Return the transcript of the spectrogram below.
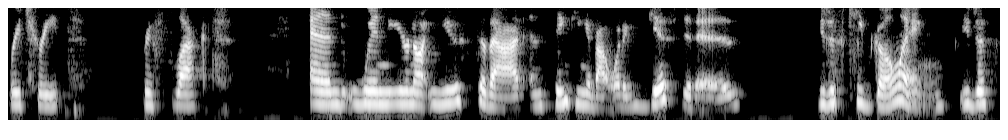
retreat, reflect, and when you're not used to that and thinking about what a gift it is, you just keep going. You just,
